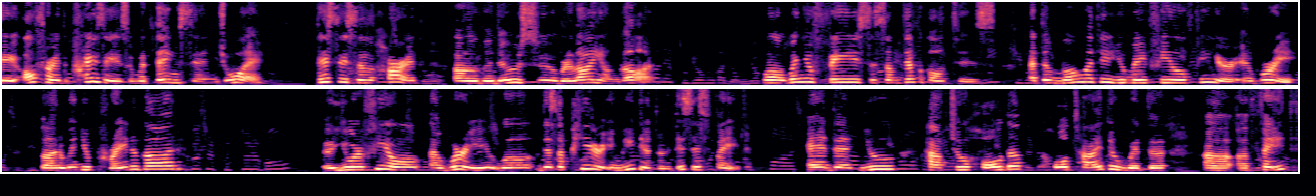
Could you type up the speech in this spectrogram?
they offered praises with thanks and joy. This is the heart of those who rely on God. Well, when you face some difficulties, at the moment you may feel fear and worry, but when you pray to God, your fear and worry will disappear immediately. This is faith. And you have to hold up, hold tight with the uh, faith,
